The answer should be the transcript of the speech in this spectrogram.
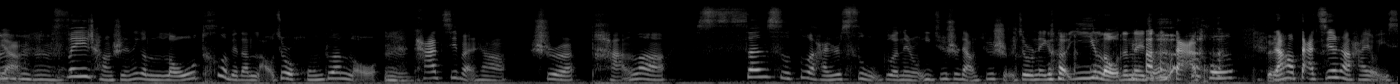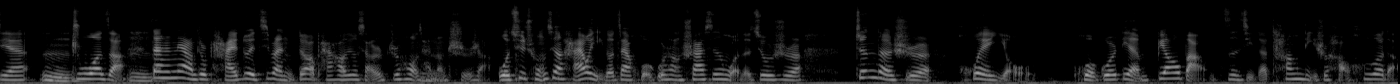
边非常是那个楼特别的老，就是红砖楼，嗯它基本上是盘了。三四个还是四五个那种一居室、两居室，就是那个一楼的那种打 通，然后大街上还有一些嗯桌子，嗯。但是那样就是排队，基本上你都要排好几个小时之后才能吃上。我去重庆还有一个在火锅上刷新我的，就是真的是会有火锅店标榜自己的汤底是好喝的，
